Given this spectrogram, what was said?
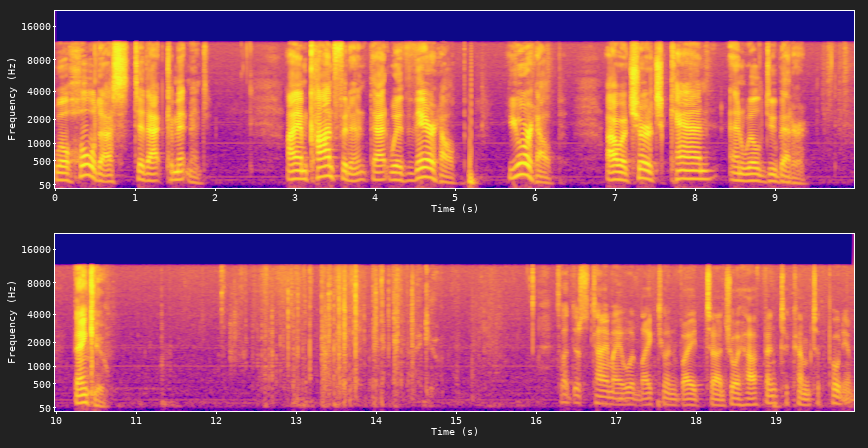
will hold us to that commitment. I am confident that with their help, your help, our church can and will do better. Thank you. So at this time, I would like to invite uh, Joy Hoffman to come to the podium.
